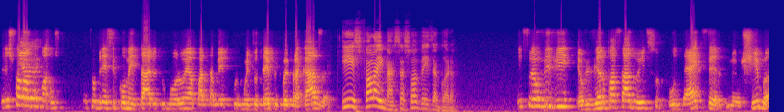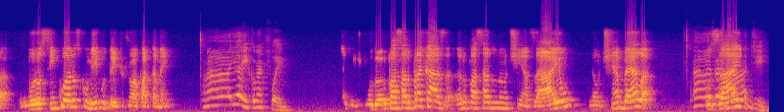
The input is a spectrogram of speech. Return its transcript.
Deixa eu falar alguma- sobre esse comentário do morou em apartamento por muito tempo e foi pra casa. Isso, fala aí, Marcos. É a sua vez agora. Isso eu vivi. Eu vivi ano passado isso. O Dexter, meu Shiba, ele morou cinco anos comigo dentro de um apartamento. Ah, e aí, como é que foi? A gente mudou ano passado pra casa. Ano passado não tinha Zion, não tinha Bella. Ah, O é Zion- verdade.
